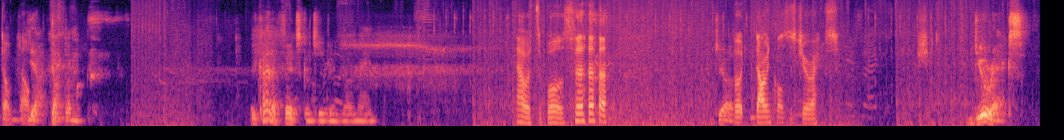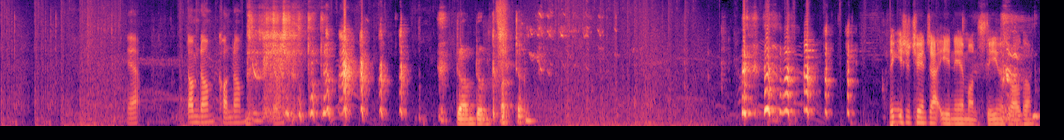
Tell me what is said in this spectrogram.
Dumb dumb. Yeah, dumb dumb. it kind of fits considering your name. How it's a buzz. Job. but Darren calls us Durex. Shit. Durex. Dum dum, condom. Dum dum condom. I think you should change that to your name on Steam as well, Dom.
